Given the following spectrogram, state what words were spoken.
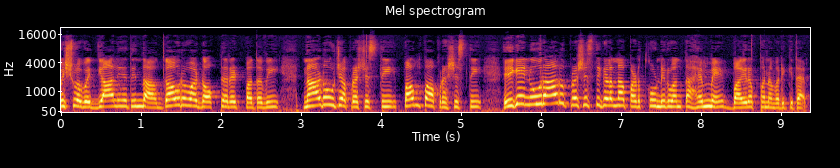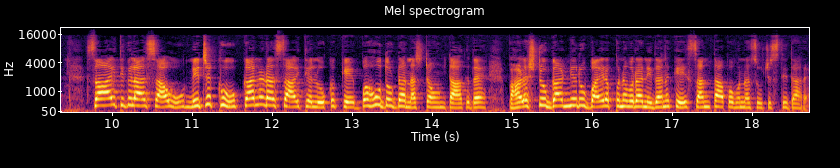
ವಿಶ್ವವಿದ್ಯಾಲಯದಿಂದ ಗೌರವ ಡಾಕ್ಟರೇಟ್ ಪದವಿ, ನಾಡೋಜ ಪ್ರಶಸ್ತಿ, ಪಂಪ ಪ್ರಶಸ್ತಿ, ಹೀಗೆ ನೂರಾರು ಪ್ರಶಸ್ತಿಗಳನ್ನು ಪಡೆದುಕೊಂಡಿರುವಂತಹ ಹೆಮ್ಮೆ ಭೈರಪ್ಪನವರಿಗಿದೆ ಸಾಹಿತಿಗಳ ಸಾವು ನಿಜಕ್ಕೂ ಕನ್ನಡ ಸಾಹಿತ್ಯ ಲೋಕಕ್ಕೆ ಬಹುದೊಡ್ಡ ನಷ್ಟ ಉಂಟಾಗಿದೆ. ಬಹಳಷ್ಟು ಗಣ್ಯರು ಭೈರಪ್ಪನವರ ನಿಧನಕ್ಕೆ ಸಂತಾಪವನ್ನು ಸೂಚಿಸುತ್ತಿದ್ದಾರೆ.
